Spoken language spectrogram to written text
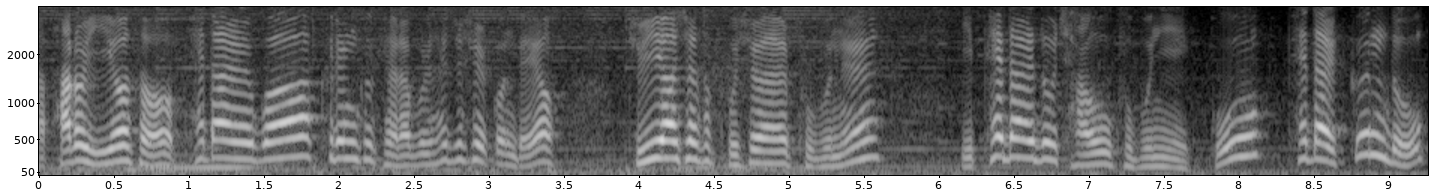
자, 바로 이어서 페달과 크랭크 결합을 해주실 건데요. 주의하셔서 보셔야 할 부분은 이 페달도 좌우 구분이 있고 페달 끈도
